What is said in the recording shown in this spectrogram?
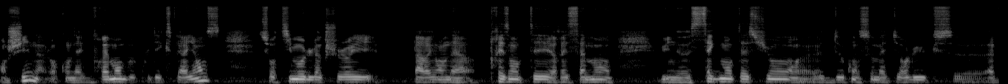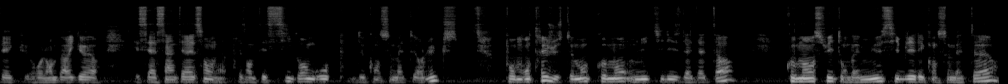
en Chine, alors qu'on a vraiment beaucoup d'expérience sur Tmall Luxury. On a présenté récemment une segmentation euh, de consommateurs luxe euh, avec Roland Berger, et c'est assez intéressant. On a présenté six grands groupes de consommateurs luxe pour montrer justement comment on utilise la data, comment ensuite on va mieux cibler les consommateurs,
